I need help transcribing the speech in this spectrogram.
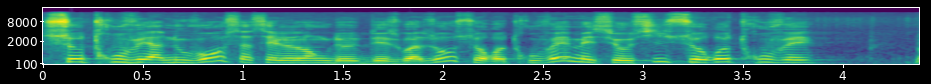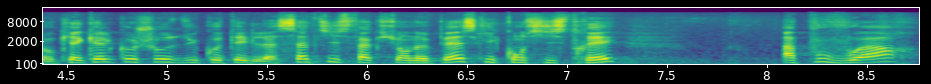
Se trouver à nouveau, ça c'est la langue des oiseaux, se retrouver, mais c'est aussi se retrouver. Donc il y a quelque chose du côté de la satisfaction EPS qui consisterait à pouvoir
